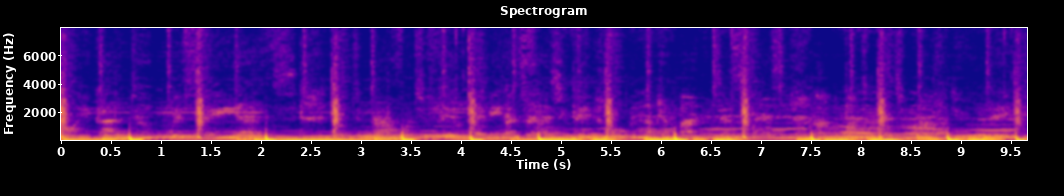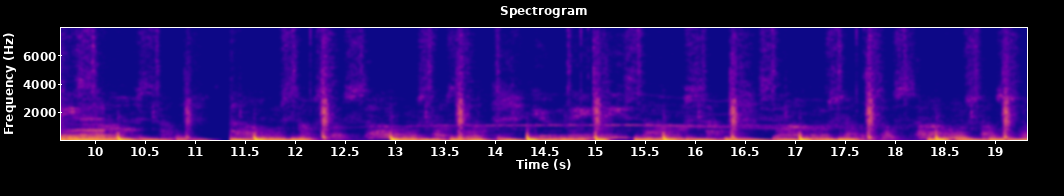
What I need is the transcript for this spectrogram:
All you gotta do is say yes. Don't deny what you feel, baby. You can open up your mind just. I'm about to let you know you me so, so, so, so, so, so, so, so. You make me so, so, so, so, so, so, so, so.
